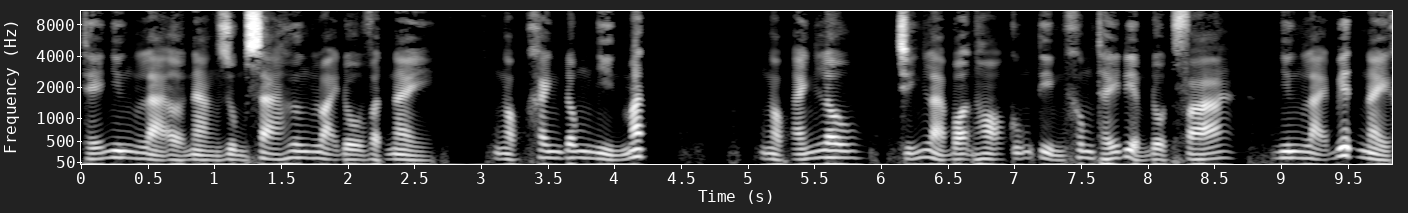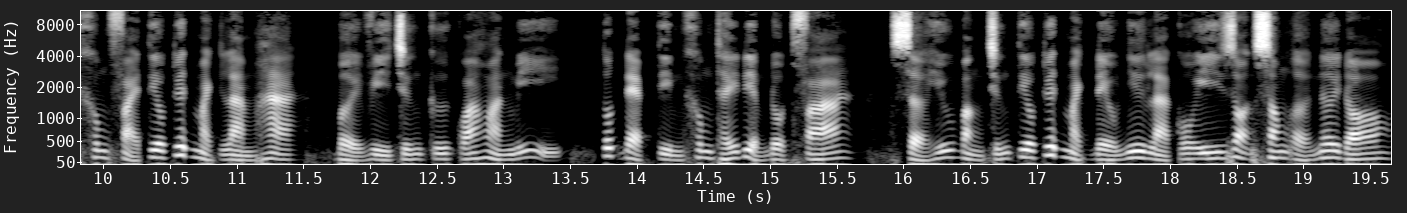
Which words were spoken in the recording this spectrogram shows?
thế nhưng là ở nàng dùng xà hương loại đồ vật này. Ngọc Khanh Đông nhìn mắt. Ngọc Ánh Lâu, chính là bọn họ cũng tìm không thấy điểm đột phá, nhưng lại biết này không phải tiêu tuyết mạch làm hạ, bởi vì chứng cứ quá hoàn mỹ, tốt đẹp tìm không thấy điểm đột phá, sở hữu bằng chứng tiêu tuyết mạch đều như là cố ý dọn xong ở nơi đó,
